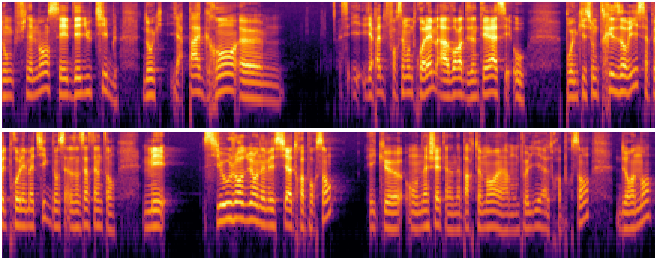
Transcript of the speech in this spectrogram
Donc finalement, c'est déductible. Donc il n'y a pas grand. Euh, il n'y a pas forcément de problème à avoir des intérêts assez hauts. Pour une question de trésorerie, ça peut être problématique dans un certain temps. Mais si aujourd'hui on investit à 3% et qu'on achète un appartement à Montpellier à 3% de rendement,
